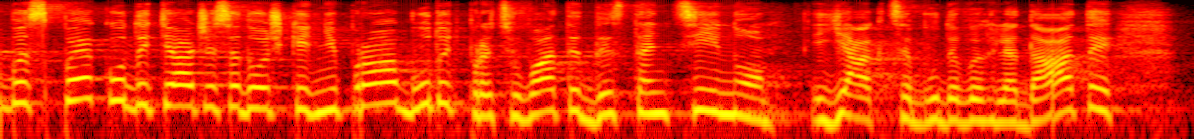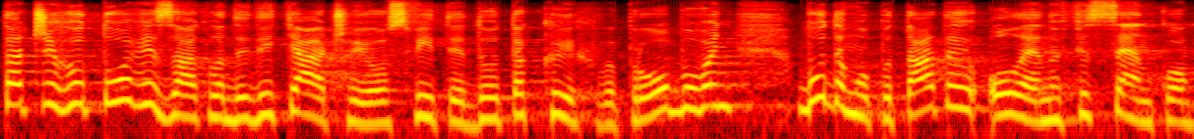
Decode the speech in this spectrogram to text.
Небезпеку дитячі садочки Дніпра будуть працювати дистанційно. Як це буде виглядати? Та чи готові заклади дитячої освіти до таких випробувань? Будемо питати Олену Фісенко,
